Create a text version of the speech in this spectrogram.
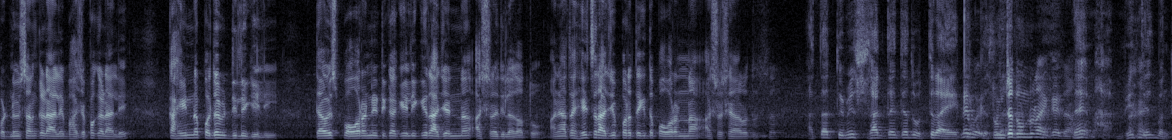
फडणवीसांकडे आले भाजपाकडे आले. काहींना पदं दिली गेली. त्यावेळेस पवारांनी टीका केली की राजेंना आश्रय दिला जातो. आणि आता हेच राजे परत एकदा पवारांना आश्रय आता तुम्ही सांगताय त्याचं उत्तर आहे. की कसं- तुमच्या तोंडून ऐकायचं नाही हा, मी तेच म्हणतो.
